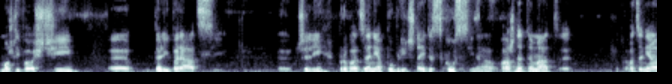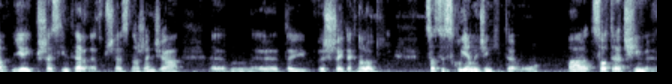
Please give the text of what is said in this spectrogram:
możliwości deliberacji, czyli prowadzenia publicznej dyskusji na ważne tematy, prowadzenia jej przez internet, przez narzędzia tej wyższej technologii. Co zyskujemy dzięki temu, a co tracimy?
